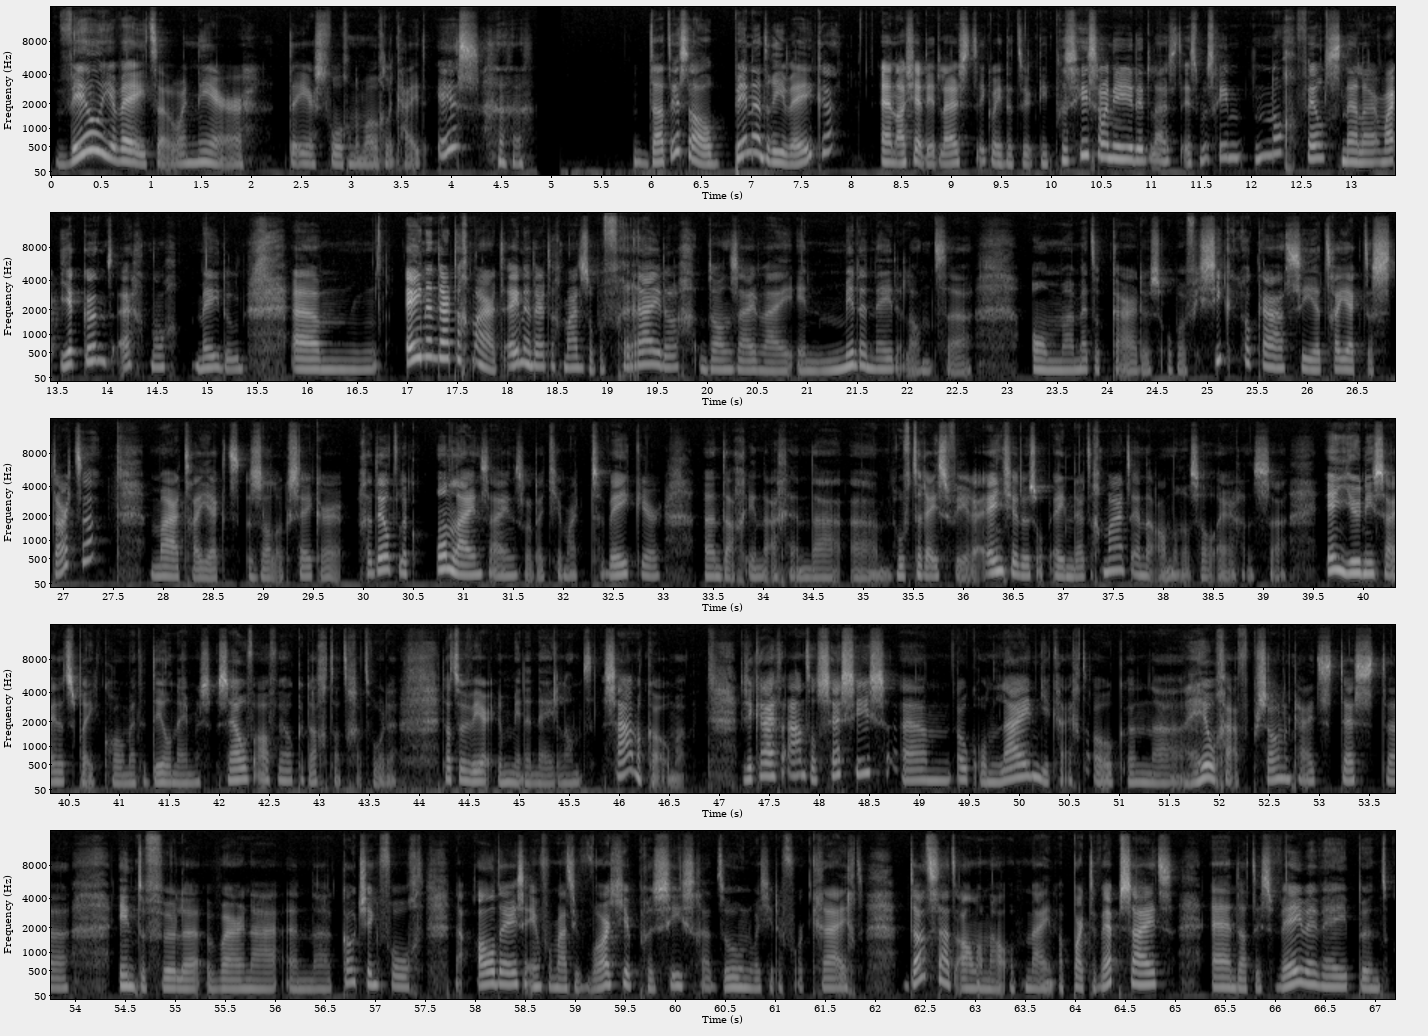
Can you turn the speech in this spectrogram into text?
wil je weten wanneer de eerstvolgende mogelijkheid is? dat is al binnen drie weken. En als jij dit luistert, ik weet natuurlijk niet precies wanneer je dit luistert, is misschien nog veel sneller. Maar je kunt echt nog meedoen. 31 ehm, maart. 31 maart is op een vrijdag. Dan zijn wij in Midden-Nederland uh, om eh, met elkaar dus op een fysieke locatie het traject te starten. Maar het traject zal ook zeker gedeeltelijk online zijn, zodat je maar twee keer een dag in de agenda um, hoeft te reserveren. Eentje dus op 31 maart en de andere zal ergens uh, in juni zijn. Dat spreek ik gewoon met de deelnemers zelf af welke dag dat gaat worden. Dat we weer in Midden-Nederland samenkomen. Dus je krijgt een aantal sessies, um, ook online. Je krijgt ook een uh, heel gaaf persoonlijkheidstest uh, in te vullen, waarna een uh, coaching volgt. Nou, al deze informatie, wat je precies gaat doen, wat je ervoor krijgt, dat staat allemaal op mijn aparte website. En dat is www.corion.eu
